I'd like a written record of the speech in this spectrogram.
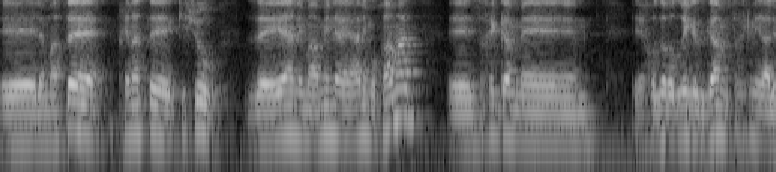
אה, למעשה, מבחינת אה, קישור, זה יהיה, אני מאמין, אה, עלי מוחמד. אה, ישחק גם, אה, אה, חוזר רודריגז גם ישחק נראה לי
